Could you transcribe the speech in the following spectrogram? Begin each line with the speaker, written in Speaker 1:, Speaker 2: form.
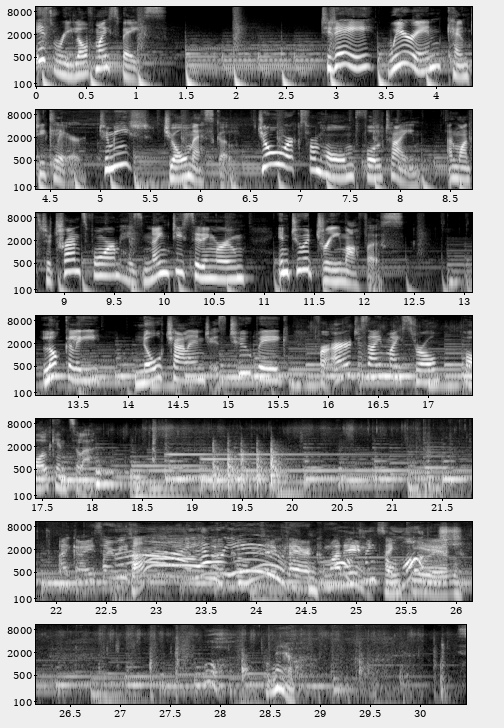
Speaker 1: is Relove My Space. Today, we're in County Clare to meet Joe Mescal. Joe works from home full time and wants to transform his 90 sitting room into a dream office. Luckily, no challenge is too big for our design maestro, Paul Kinsella.
Speaker 2: Hi guys, how are you?
Speaker 1: Hi, how are you?
Speaker 2: Welcome to Clare, come on
Speaker 1: Oh,
Speaker 2: in.
Speaker 1: thanks so
Speaker 3: Thank
Speaker 1: much.
Speaker 3: you. Now,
